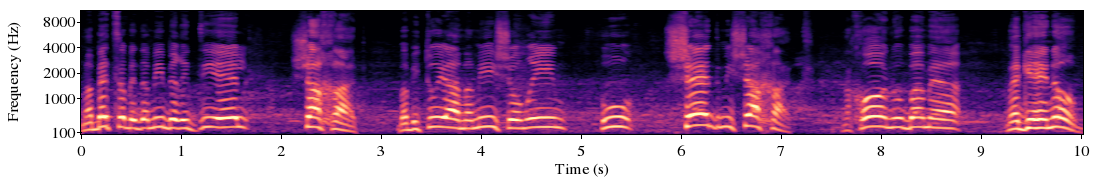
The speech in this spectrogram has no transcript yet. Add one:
מבצע בדמי בריתי אל שחת. בביטוי העממי שאומרים, הוא שד משחת, נכון? הוא בא מה, מהגיהנום.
